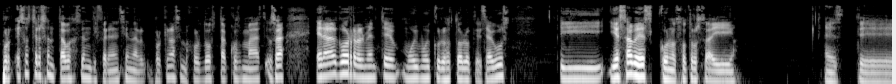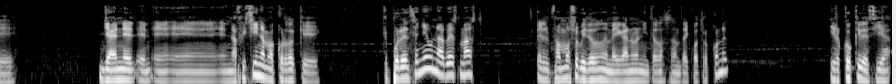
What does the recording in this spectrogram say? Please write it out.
Porque esos 3 centavos hacen diferencia en algo. ¿Por qué no hace mejor dos tacos más? O sea, era algo realmente muy, muy curioso todo lo que decía Gus. Y, y esa vez con nosotros ahí, este, ya en, el, en, en- la oficina me acuerdo que, que pues le enseñé una vez más el famoso video donde me ganó el Nintendo 64 con él. Y el Coqui decía,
